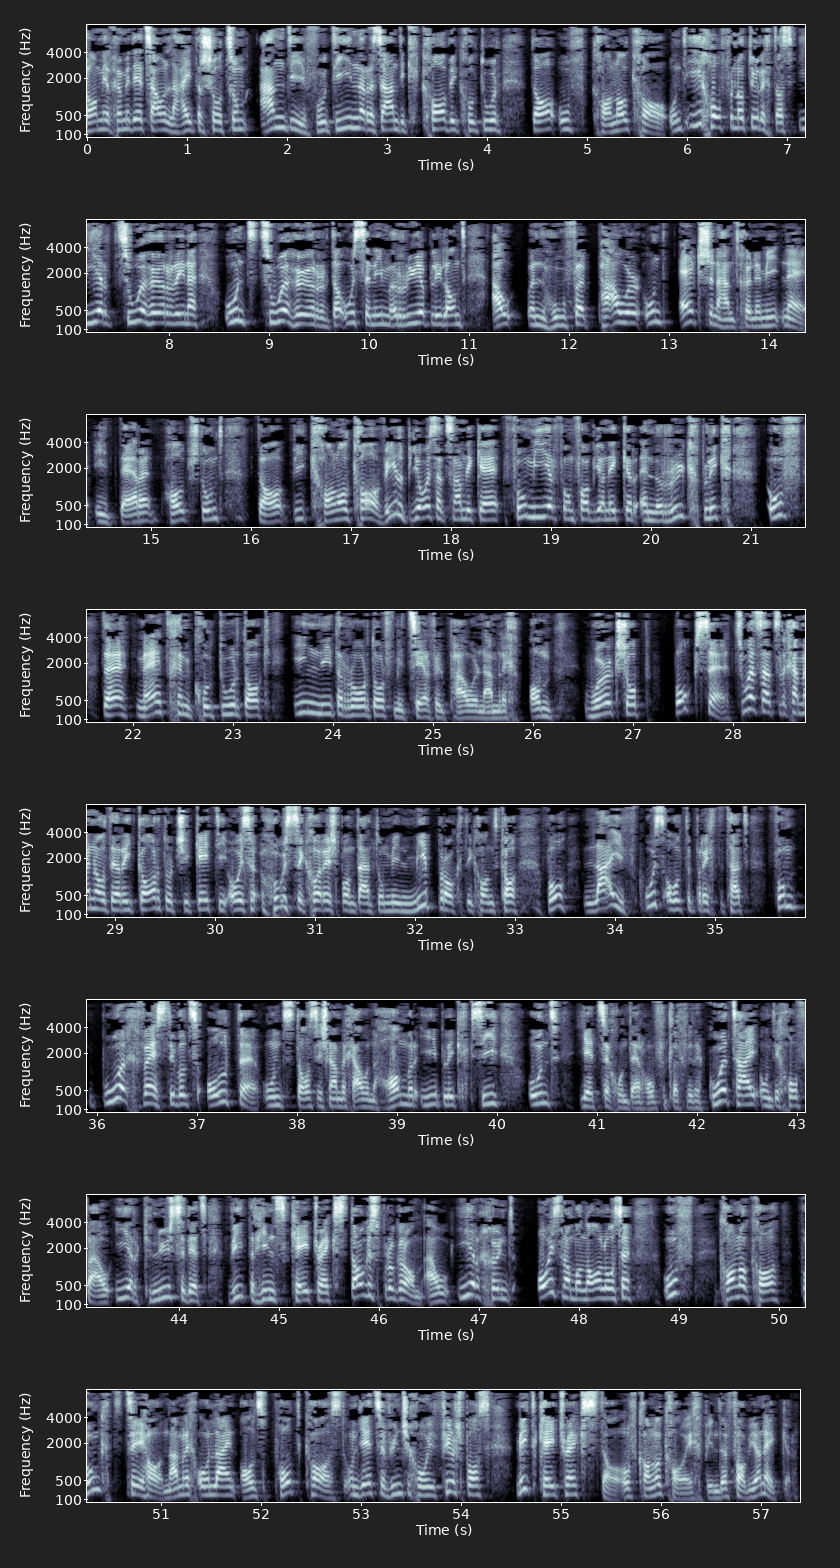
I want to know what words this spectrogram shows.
Ja, wir kommen jetzt auch leider schon zum Ende von deiner Sendung KW Kultur da auf Kanal K. Und ich hoffe natürlich, dass ihr Zuhörerinnen und Zuhörer da außen im Rüebliland auch einen Haufen Power und Action haben können mitnehmen in dieser Halbstunde da bei Kanal K. Weil bei uns hat es nämlich von mir, von Fabian Ecker, einen Rückblick auf den Mädchenkulturtag in Niederrohrdorf mit sehr viel Power, nämlich am Workshop Boxen. Zusätzlich haben wir noch den Riccardo Cicchetti, unseren Aussenkorrespondent und meinen Mitpraktikant gehabt, der live aus Olten berichtet hat vom Buchfestival zu Olten. Und das ist nämlich auch ein Hammer-Einblick. Und jetzt kommt er hoffentlich wieder gut heim. Und ich hoffe auch ihr geniesst jetzt weiterhin das K-Tracks Tagesprogramm. Auch ihr könnt uns nochmal nachlesen auf kanalk.ch, nämlich online als Podcast. Und jetzt wünsche ich euch viel Spaß mit K-Tracks da auf Kanal K. Ich bin der Fabian Ecker.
